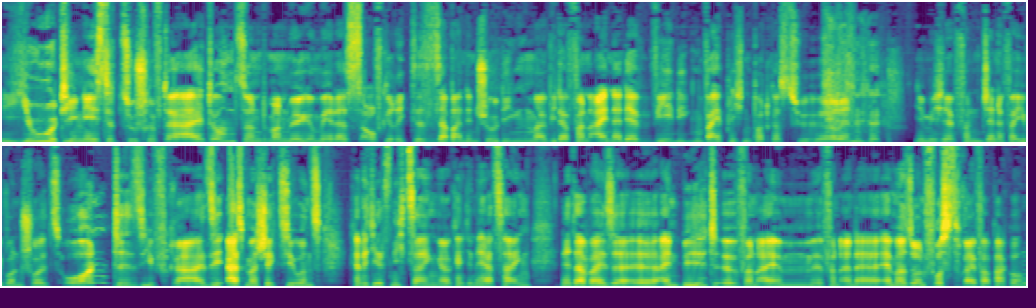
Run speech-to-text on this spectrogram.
Gut, die nächste Zuschrift ereilt uns und man möge mir das aufgeregte Sabbern entschuldigen, mal wieder von einer der wenigen weiblichen Podcast-Zuhörerinnen, nämlich äh, von Jennifer Yvonne Scholz. Und äh, sie fragt, sie erstmal schickt sie uns, kann ich dir jetzt nicht zeigen, aber kann ich dir nachher zeigen, netterweise äh, ein Bild äh, von einem, äh, von einer Amazon Frustfrei-Verpackung.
